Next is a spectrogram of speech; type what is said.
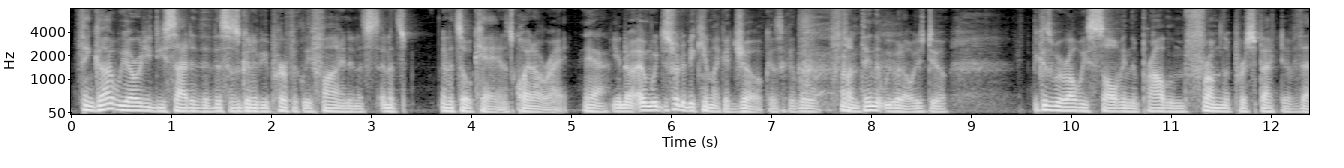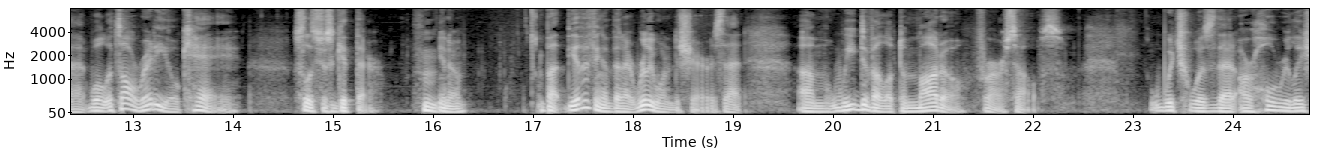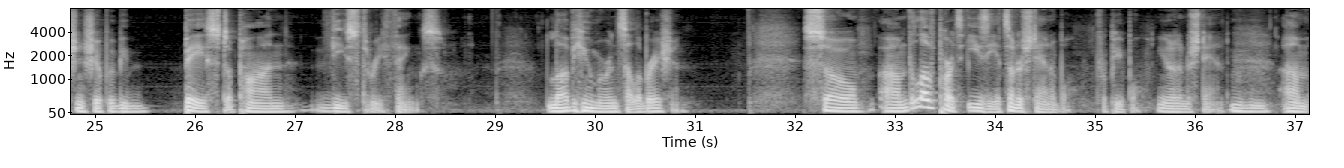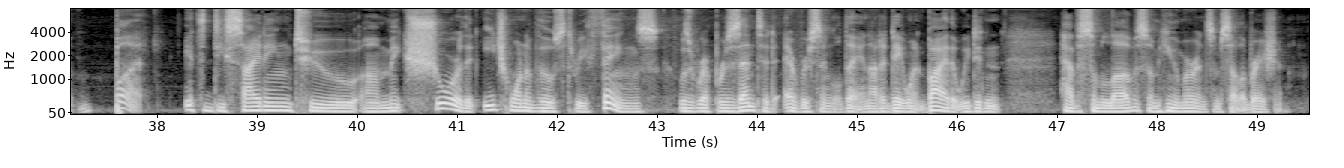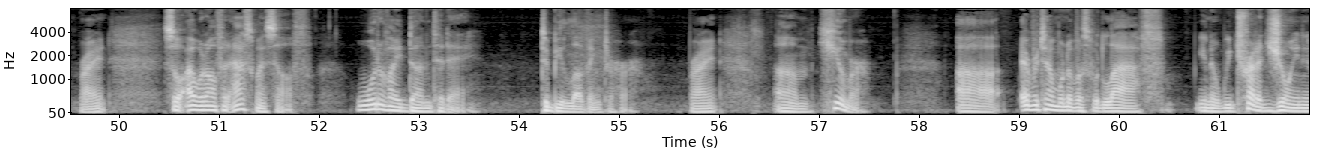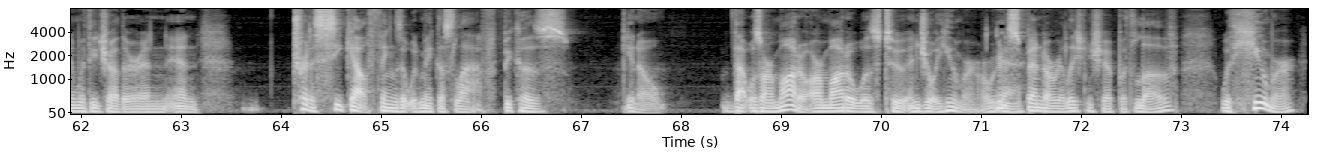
thank God we already decided that this is gonna be perfectly fine and it's and it's and it's okay and it's quite all right. Yeah. You know, and we just sort of became like a joke. It's like a little fun thing that we would always do. Because we were always solving the problem from the perspective that, well, it's already okay. So let's just get there. You know? But the other thing that I really wanted to share is that um, we developed a motto for ourselves, which was that our whole relationship would be based upon these three things love, humor, and celebration. So um, the love part's easy, it's understandable for people, you know, to understand. Um, but it's deciding to um, make sure that each one of those three things was represented every single day. Not a day went by that we didn't have some love, some humor, and some celebration, right? So I would often ask myself, what have I done today to be loving to her, right? Um, humor. Uh, every time one of us would laugh, you know, we'd try to join in with each other and and try to seek out things that would make us laugh because, you know, that was our motto. Our motto was to enjoy humor, or we're going to Yeah. spend our relationship with love, with humor,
